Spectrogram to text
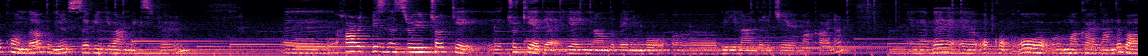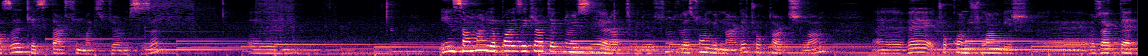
Bu konuda bugün size bilgi vermek istiyorum. E, Harvard Business Review Türkiye Türkiye'de yayınlandı benim bu bilgilendirici makalem ve o, o makaleden de bazı kesitler sunmak istiyorum size. İnsanlar yapay zeka teknolojisini yarattı biliyorsunuz ve son günlerde çok tartışılan e, ve çok konuşulan bir e, özellikle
